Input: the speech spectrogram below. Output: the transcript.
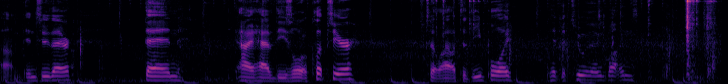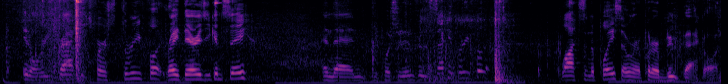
um, into there. Then I have these little clips here to allow it to deploy. Hit the two of those buttons. It'll retract its first three foot right there, as you can see. And then you push it in for the second three foot. Locks into place, and we're gonna put our boot back on.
